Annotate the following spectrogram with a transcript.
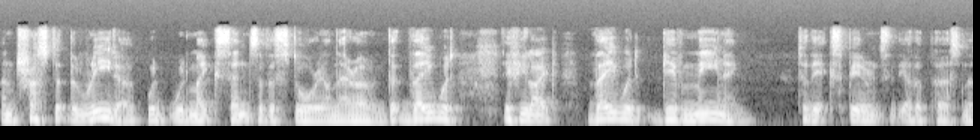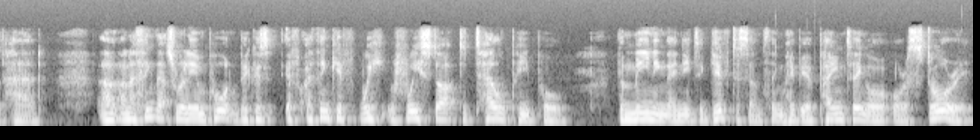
and trust that the reader would, would make sense of the story on their own, that they would, if you like, they would give meaning to the experience that the other person had had. Uh, and I think that's really important because if I think if we if we start to tell people the meaning they need to give to something, maybe a painting or, or a story,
